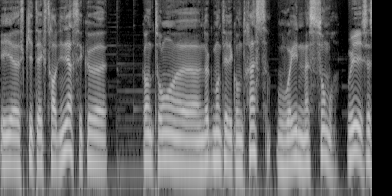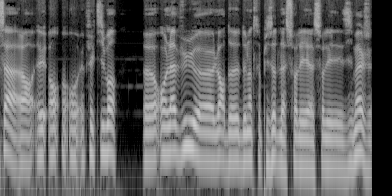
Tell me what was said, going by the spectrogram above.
Et euh, ce qui était extraordinaire, c'est que quand on euh, augmentait les contrastes, on voyait une masse sombre. Oui, c'est ça. Alors, et on- on- effectivement, on l'a vu euh, lors de, de notre épisode là sur les sur les images.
